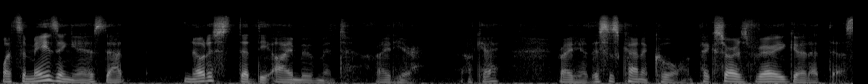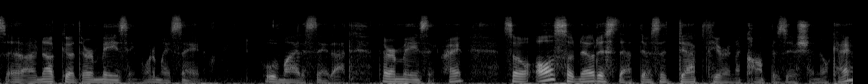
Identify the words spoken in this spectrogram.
What's amazing is that notice that the eye movement right here. Okay. Right here. This is kind of cool. Pixar is very good at this. Uh, not good. They're amazing. What am I saying? Who am I to say that? They're amazing, right? So also notice that there's a depth here in the composition. Okay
